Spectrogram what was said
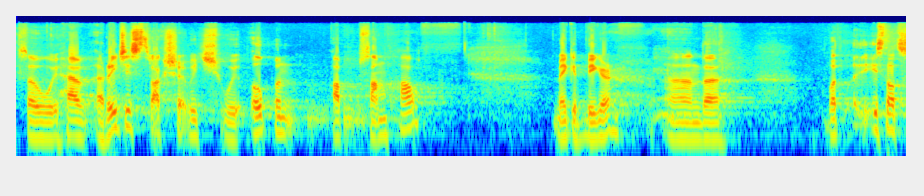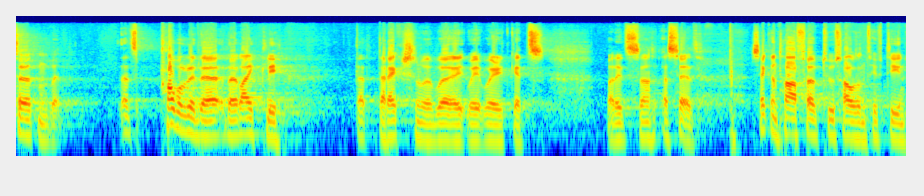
So we have a rigid structure which we open up somehow, make it bigger, and uh, but it's not certain. But that's probably the, the likely that direction where, where, where it gets. But it's, uh, as I said, second half of 2015,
